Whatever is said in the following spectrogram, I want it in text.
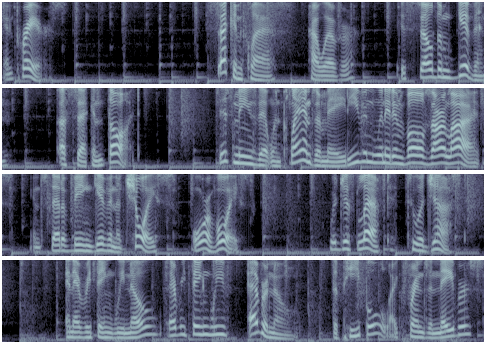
and prayers. Second class, however, is seldom given a second thought. This means that when plans are made, even when it involves our lives, instead of being given a choice or a voice, we're just left to adjust. And everything we know, everything we've ever known, the people, like friends and neighbors,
